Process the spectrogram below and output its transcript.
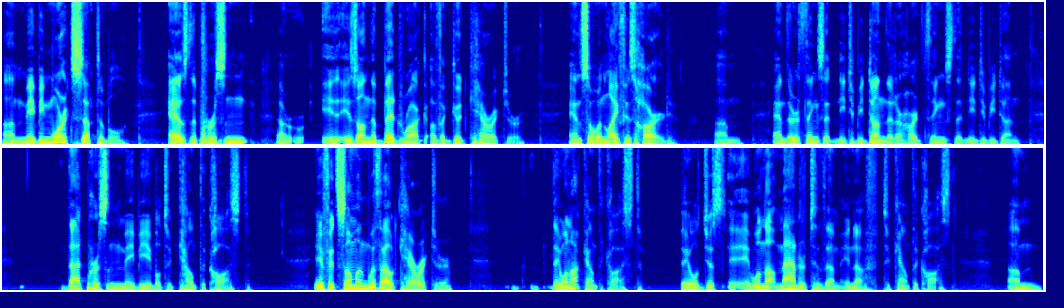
um, maybe more acceptable, as the person uh, is on the bedrock of a good character. And so when life is hard, um, and there are things that need to be done that are hard things that need to be done, that person may be able to count the cost. If it's someone without character, they will not count the cost. They will just, it will not matter to them enough to count the cost um,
